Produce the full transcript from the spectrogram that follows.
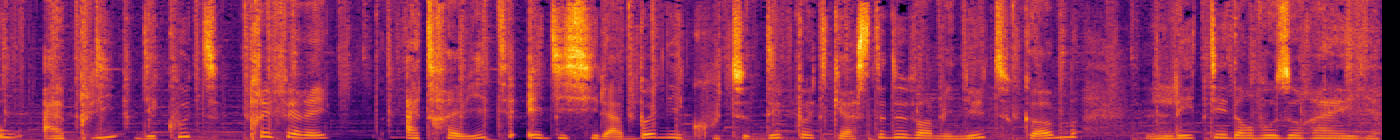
ou appli d'écoute préférée. À très vite et d'ici là, bonne écoute des podcasts de 20 minutes comme L'été dans vos oreilles.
